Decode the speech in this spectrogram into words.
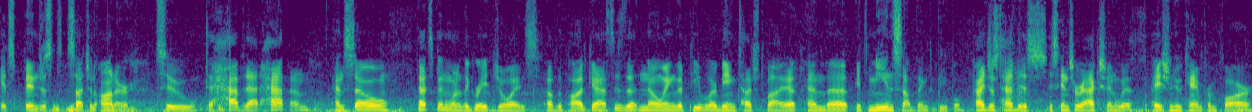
it's been just such an honor to to have that happen. And so that's been one of the great joys of the podcast is that knowing that people are being touched by it and that it means something to people. I just had this this interaction with a patient who came from far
